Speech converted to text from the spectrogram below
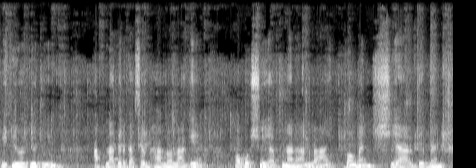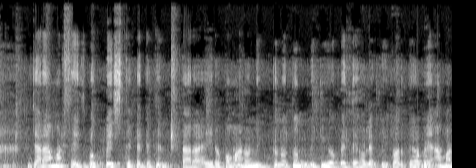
ভিডিও যদি আপনাদের কাছে ভালো লাগে, অবশ্যই আপনারা লাইক, কমেন্ট, শেয়ার দেবেন। যারা আমার ফেসবুক পেজ থেকে দেখেন, তারা এরকম আরও নিত্য নতুন ভিডিও পেতে হলে কি করতে হবে? আমার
